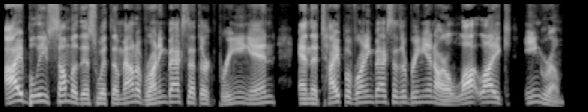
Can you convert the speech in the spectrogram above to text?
I believe some of this with the amount of running backs that they're bringing in and the type of running backs that they're bringing in are a lot like Ingram,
